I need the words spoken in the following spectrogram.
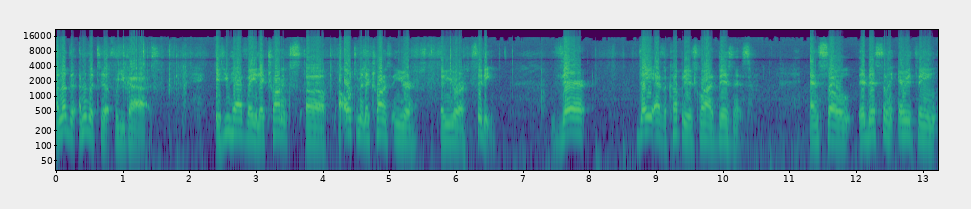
Another another tip for you guys: if you have a electronics, uh, Ultimate Electronics in your in your city, they're they as a company is going out of business, and so they're selling everything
